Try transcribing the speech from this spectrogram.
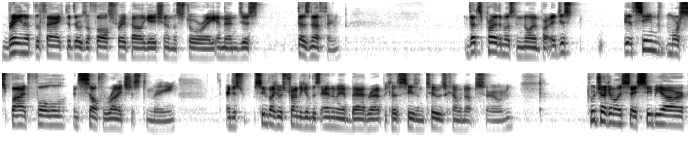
bringing up the fact that there was a false rape allegation in the story and then just does nothing. That's probably the most annoying part. It just it seemed more spiteful and self-righteous to me. It just seemed like it was trying to give this anime a bad rap because season 2 is coming up soon. to which I can only say, CBR,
